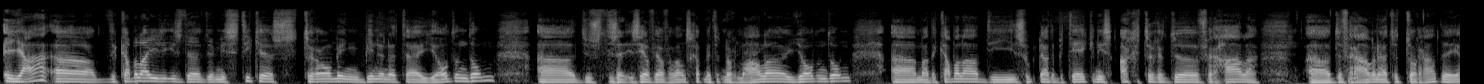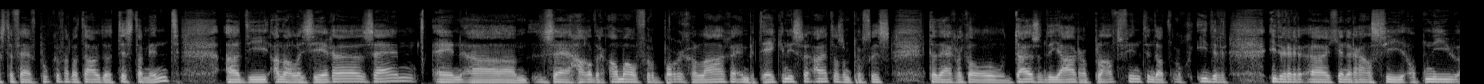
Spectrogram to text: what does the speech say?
Ja, uh, de Kabbalah is de, de mystieke stroming binnen het uh, Jodendom. Uh, dus er is heel veel verwantschap met het normale Jodendom. maar de Kabbalah die zoekt naar de betekenis achter de verhalen. de verhalen uit de Torah, de eerste vijf boeken van het Oude Testament. die analyseren zij. En zij halen er allemaal verborgen lagen en betekenissen uit. Is een proces dat eigenlijk al duizenden jaren plaatsvindt. En dat nog ieder, iedere generatie opnieuw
